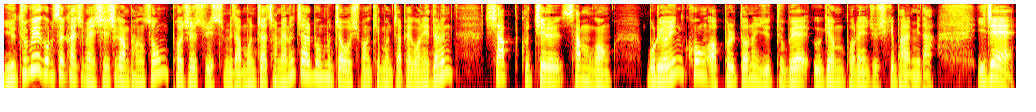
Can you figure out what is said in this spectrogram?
유튜브에 검색하시면 실시간 방송 보실 수 있습니다. 문자 참여는 짧은 문자 50원, 긴 문자 100원이 드는 샵 9730 무료인 콩 어플 또는 유튜브에 의견 보내주시기 바랍니다. 이제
